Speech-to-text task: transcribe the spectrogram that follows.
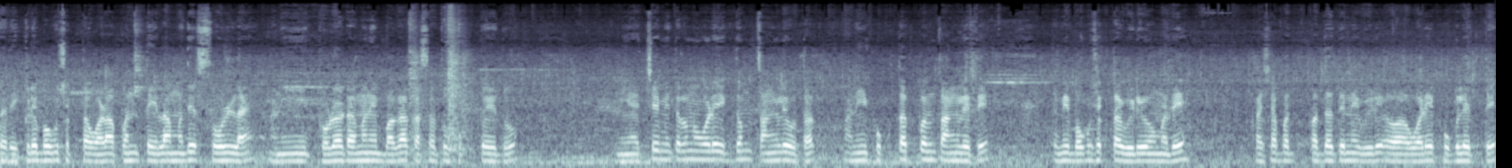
तर इकडे बघू शकता वडा पण तेलामध्ये सोडला आहे आणि थोड्या टायमाने बघा कसा तो फुगतोय तो. आणि याचे मित्रांनो वडे एकदम चांगले होतात आणि फुगतात पण चांगले ते. तुम्ही बघू शकता व्हिडिओमध्ये कशा पद पद्धतीने व्हिडिओ वडे फुगलेत ते.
